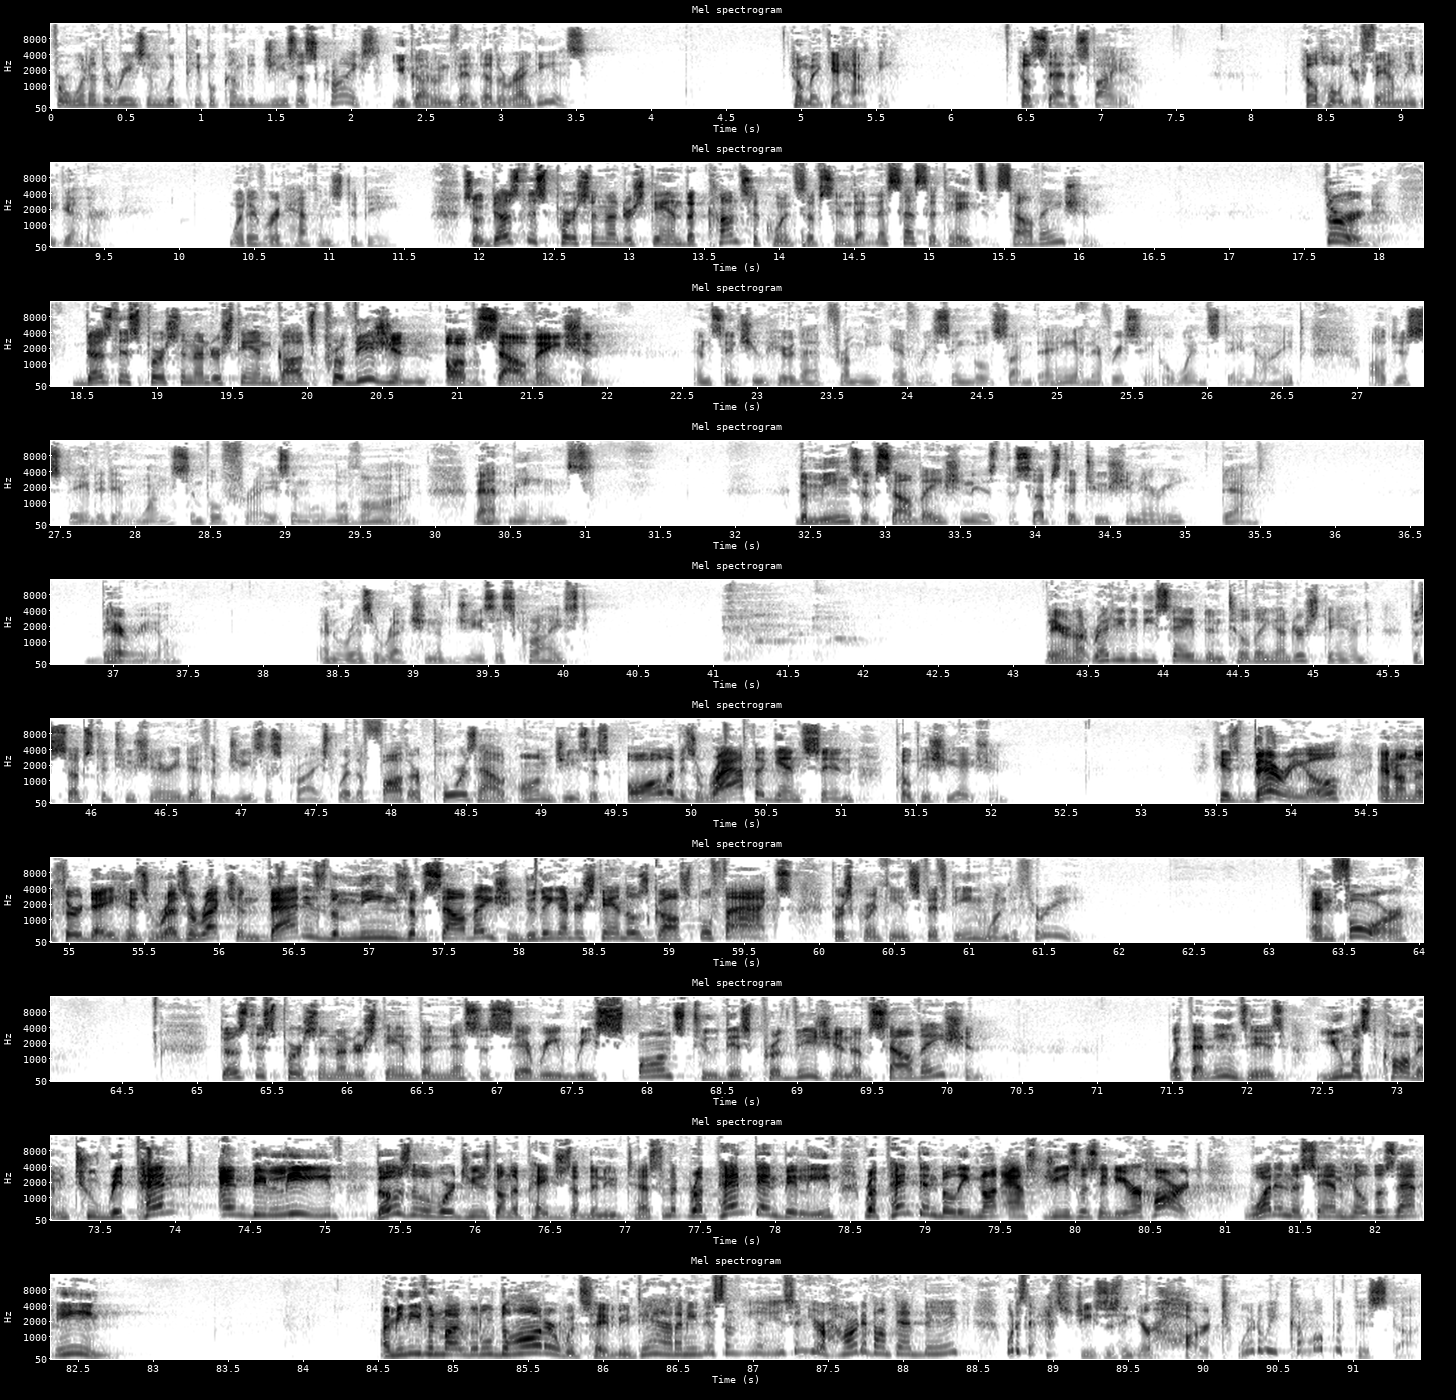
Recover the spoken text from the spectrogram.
for what other reason would people come to Jesus Christ? You've got to invent other ideas. He'll make you happy. He'll satisfy you. He'll hold your family together, whatever it happens to be. So, does this person understand the consequence of sin that necessitates salvation? Third, does this person understand God's provision of salvation? And since you hear that from me every single Sunday and every single Wednesday night, I'll just state it in one simple phrase and we'll move on. That means the means of salvation is the substitutionary death, burial, and resurrection of Jesus Christ. They are not ready to be saved until they understand the substitutionary death of Jesus Christ, where the Father pours out on Jesus all of his wrath against sin, propitiation, his burial, and on the third day, his resurrection. That is the means of salvation. Do they understand those gospel facts? 1 Corinthians 15 1 to 3. And four, does this person understand the necessary response to this provision of salvation? What that means is you must call them to repent and believe. Those are the words used on the pages of the New Testament. Repent and believe. Repent and believe, not ask Jesus into your heart. What in the Sam Hill does that mean? I mean, even my little daughter would say to me, Dad, I mean, isn't, isn't your heart about that big? What does it ask Jesus in your heart? Where do we come up with this stuff?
